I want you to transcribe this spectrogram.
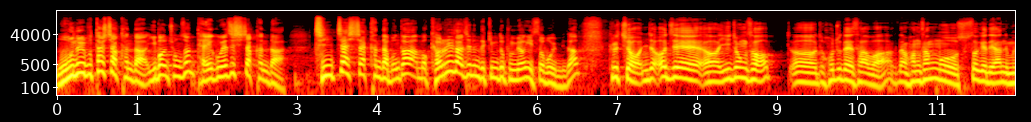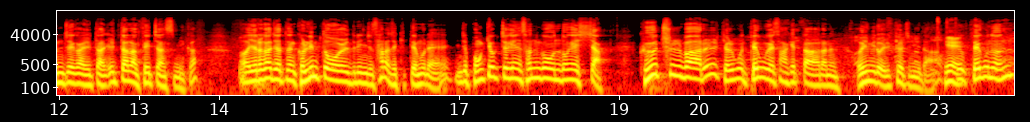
오늘부터 시작한다. 이번 총선 대구에서 시작한다. 진짜 시작한다. 뭔가 뭐 결을 다지는 느낌도 분명히 있어 보입니다. 그렇죠. 이제 어제 어, 이종섭 어, 호주 대사와 그다음 황상무 수석에 대한 문제가 일단 일단락됐지 않습니까? 어, 여러 가지 어떤 걸림돌들이 이제 사라졌기 때문에 이제 본격적인 선거 운동의 시작 그 출발을 결국은 대구에서 하겠다라는 의미로 읽혀집니다. 예. 즉 대구는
